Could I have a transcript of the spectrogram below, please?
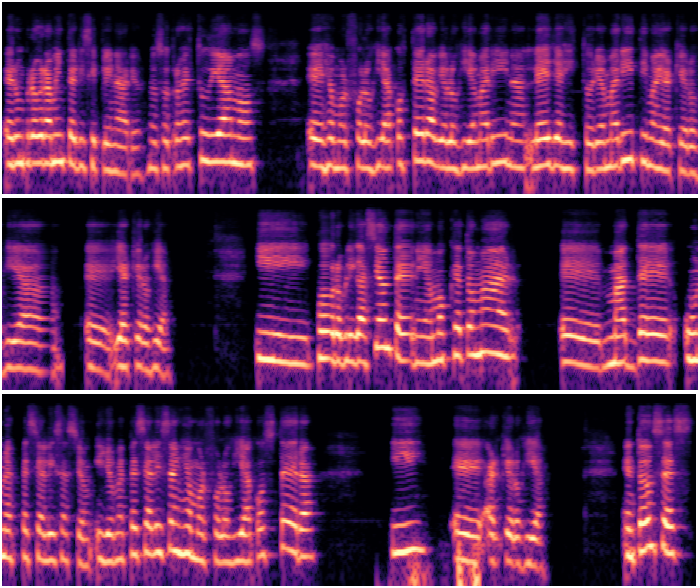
era un programa interdisciplinario. Nosotros estudiamos eh, geomorfología costera, biología marina, leyes, historia marítima y arqueología. Eh, y arqueología y por obligación teníamos que tomar eh, más de una especialización. Y yo me especialicé en geomorfología costera y eh, arqueología. Entonces,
